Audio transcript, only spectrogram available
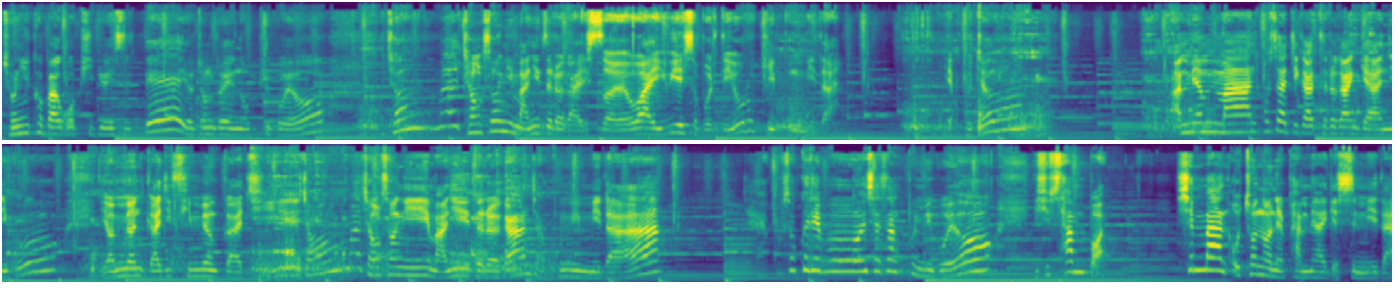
종이컵하고 비교했을 때 이 정도의 높이고요. 정말 정성이 많이 들어가 있어요. 와, 이 위에서 볼 때 이렇게 이쁩니다. 예쁘죠? 앞면만 코사지가 들어간 게 아니고 옆면까지 뒷면까지 정말 정성이 많이 들어간 작품입니다. 자, 소크립은 새 상품이고요. 23번 10만 5천 원에 판매하겠습니다.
